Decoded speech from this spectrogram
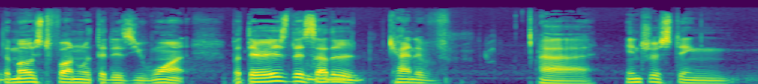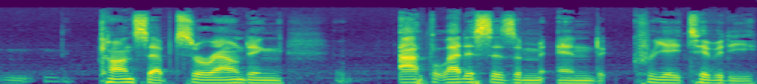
the most fun with it as you want. But there is this other kind of uh, interesting concept surrounding athleticism and creativity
